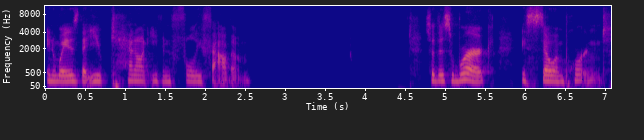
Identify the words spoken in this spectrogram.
in ways that you cannot even fully fathom. So, this work is so important.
